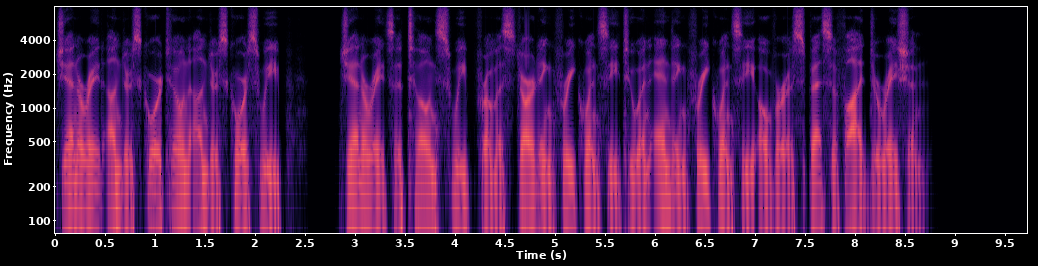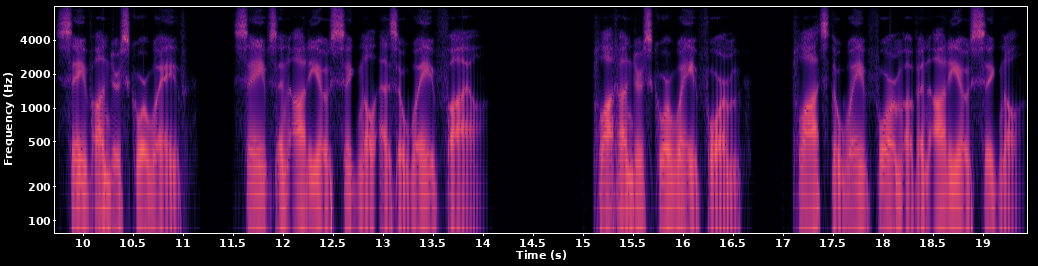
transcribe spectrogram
Generate underscore tone underscore sweep, generates a tone sweep from a starting frequency to an ending frequency over a specified duration. Save underscore wav, saves an audio signal as a WAV file. Plot underscore waveform, plots the waveform of an audio signal.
